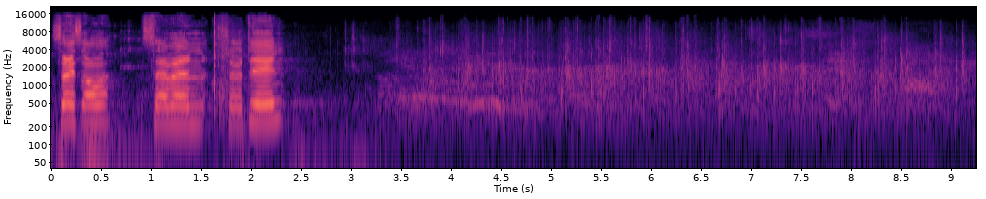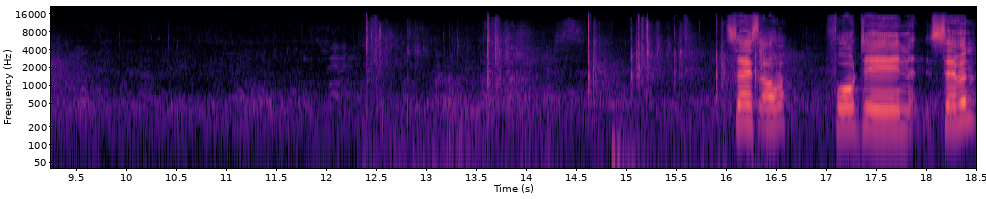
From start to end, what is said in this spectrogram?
Says over. Seven thirteen. Says over. Fourteen seven.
